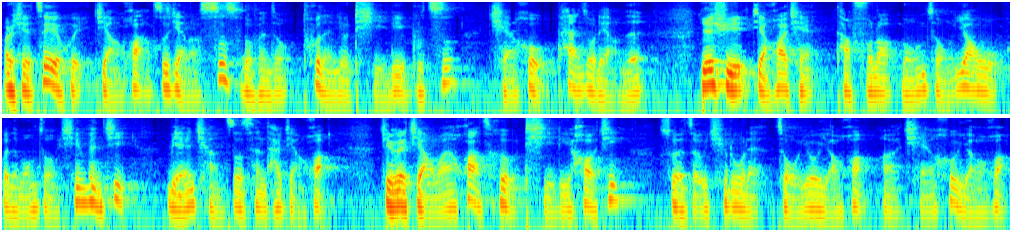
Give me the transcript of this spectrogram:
而且这一回讲话只讲了四十多分钟，突然就体力不支，前后判若两人。也许讲话前他服了某种药物或者某种兴奋剂，勉强支撑他讲话。结果讲完话之后体力耗尽，所以走起路来左右摇晃啊，前后摇晃，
